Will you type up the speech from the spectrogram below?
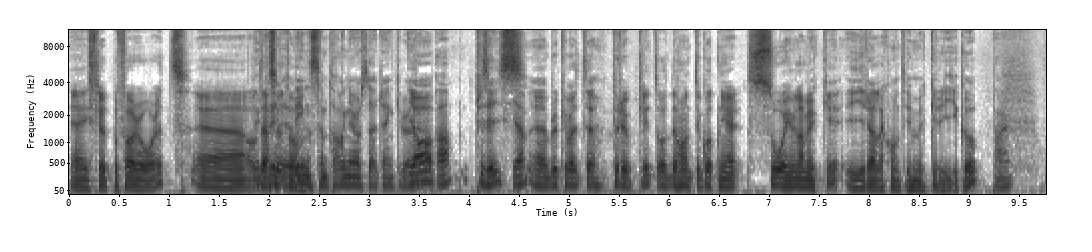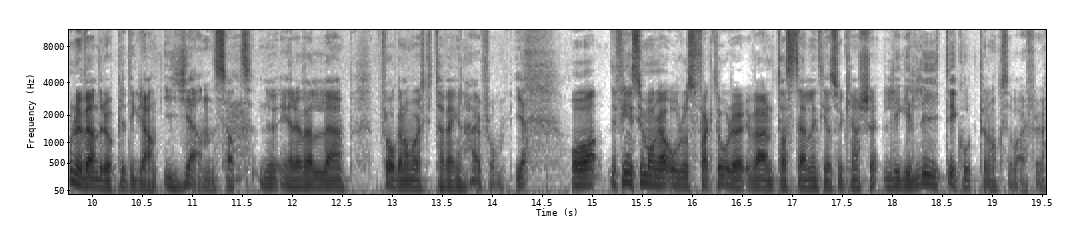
i slutet på förra året. Eh, och dessutom, Vinsthemtagningar och sådär tänker du? Ja, eller? precis. Ja. Eh, brukar vara lite brukligt och det har inte gått ner så himla mycket i relation till hur mycket det gick upp. Nej. Och nu vänder det upp lite grann igen. Så att nu är det väl eh, frågan om var det ska ta vägen härifrån. Ja. Och det finns ju många orosfaktorer i världen att ta ställning till så det kanske ligger lite i korten också varför det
